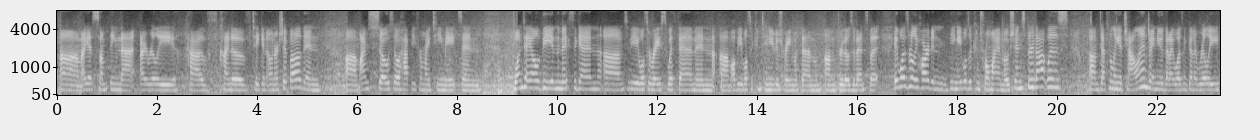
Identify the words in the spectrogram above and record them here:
um, I guess something that I really have kind of taken ownership of and um, I'm so so happy for my teammates and one day I'll be in the mix again um, to be able to race with them and um, I'll be able to continue to train with them um, through those events but it was really hard and being able to control my emotions through that was um, definitely a challenge. I knew that I wasn't going to really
